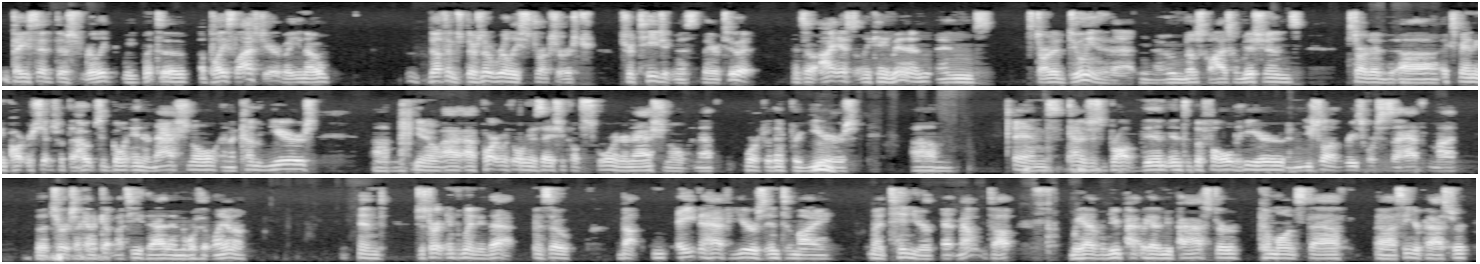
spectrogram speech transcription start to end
they said, "There's really." We went to a place last year, but you know, nothing, there's no really structure or strategicness there to it. And so I instantly came in and started doing that, you know, middle school, high school missions, started uh, expanding partnerships with the hopes of going international in the coming years. Um, you know, I, I partnered with an organization called Score International, and I've worked with them for hmm. years. Um, and kind of just brought them into the fold here. And you still have the resources I have from my the church I kind of cut my teeth at in North Atlanta. And just started implementing that. And so about eight and a half years into my, my tenure at Mountaintop, we have a new, we had a new pastor come on staff, uh, senior pastor.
